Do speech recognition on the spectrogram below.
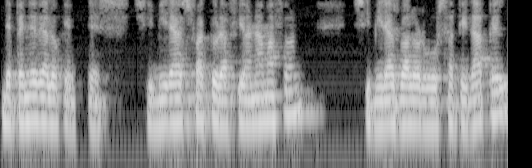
depende de lo que es. Si miras facturación Amazon, si miras valor bursátil Apple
